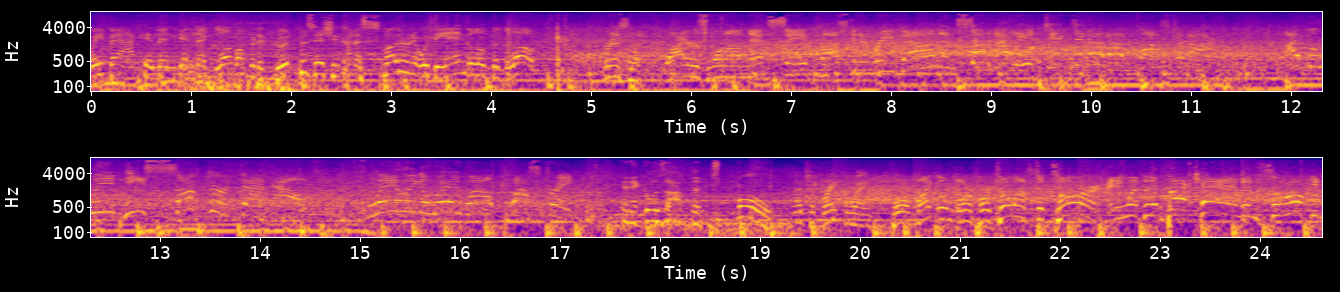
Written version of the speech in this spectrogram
way back, and then getting that glove up in a good position, kind of smothering it with the angle of the glove. Grizzly wires one on net. Save. Koskinen rebound, goes off the toe. That's a breakaway. For Michael or for Tomas Tatar, and he went to the backhand, and Sorokin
